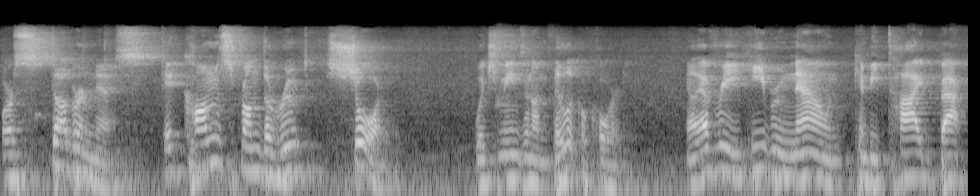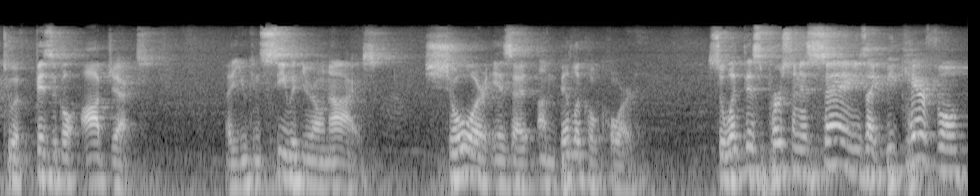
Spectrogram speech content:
or stubbornness. It comes from the root shor, which means an umbilical cord. Now, every Hebrew noun can be tied back to a physical object that you can see with your own eyes. Shor is an umbilical cord. So, what this person is saying, he's like, be careful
